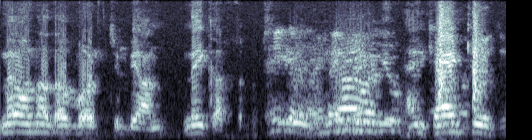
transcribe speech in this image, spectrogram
ਮੈਂ ਉਹਨਾਂ ਦਾ ਵਰਡ ਚ ਬਿਆਨ ਨਹੀਂ ਕਰ ਸਕਦਾ। ਠੀਕ ਹੈ ਥੈਂਕ ਯੂ ਥੈਂਕ ਯੂ ਜੀ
